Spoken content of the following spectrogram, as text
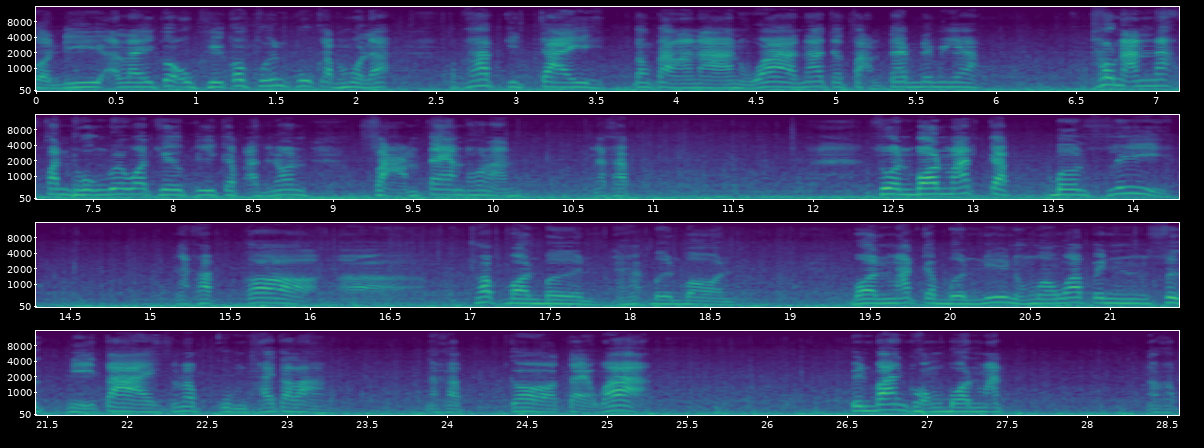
ก่อนดี อะไรก็โอเคก็ฟื้นฟูกลับมาหมดแล้วสภาพจิตใจต่างๆนานาหนูว่าน่าจะสามแต้มได้ไม่ยากเท่านั้นนะฟันธงด้วยว่าเชลซีกับอาร์เซนอลสามแต้มเท่านั้นนะครับ ส่วนบอลมัดกับเบิร์ลีย์นะครับ ก็ ชอบบอลเบิร์นนะฮะเบิร์นบอลบอลมัดกับเบิร์นลี่หนูมองว่าเป็นศึกหนีตายสำหรับกลุ่มท้ายตารางนะครับ ก็แต่ว่าเป็นบ้านของบอลมัดนะครับ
